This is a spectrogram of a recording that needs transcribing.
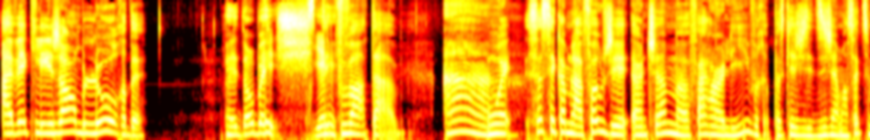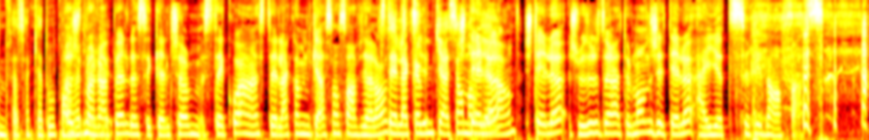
avec les jambes lourdes. Mais donc, ben, C'est épouvantable. Ah. Ouais, ça c'est comme la fois où j'ai un chum m'a offert un livre parce que j'ai dit j'aimerais ça que tu me fasses un cadeau pour Ah, je me rappelle de c'est quel chum. C'était quoi, hein? C'était la communication sans violence. C'était la communication non violente. J'étais là, je veux juste dire à tout le monde, j'étais là à y a tiré d'en face.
